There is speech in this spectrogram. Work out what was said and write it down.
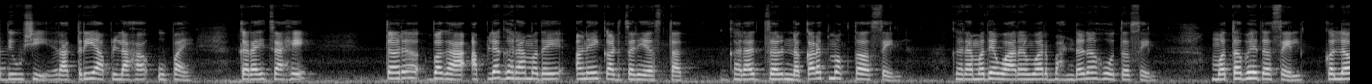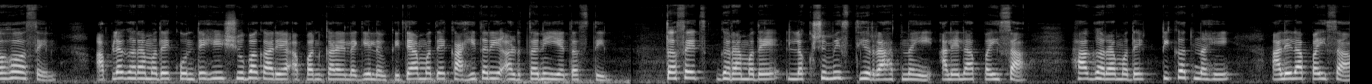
दिवशी रात्री आपल्याला हा उपाय करायचा आहे. तर बघा आपल्या घरामध्ये अनेक अडचणी असतात. घरात जर नकारात्मकता असेल घरामध्ये वारंवार भांडणं होत असेल मतभेद असेल कलह असेल आपल्या घरामध्ये कोणतेही शुभ कार्य आपण करायला गेलो की त्यामध्ये काहीतरी अडचणी येत असतील. तसेच घरामध्ये लक्ष्मी स्थिर राहत नाही आलेला पैसा हा घरामध्ये टिकत नाही. आलेला पैसा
